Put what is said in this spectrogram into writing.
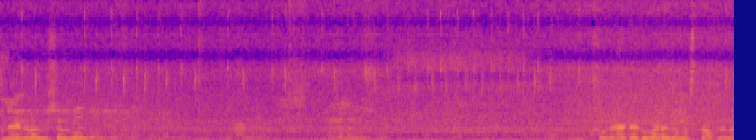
आणि इकडा विशाल भाऊ. बघा हा टॅटो काढायचा मस्त आपल्याला.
